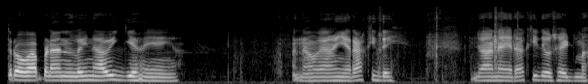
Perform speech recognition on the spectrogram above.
મિત્રો આપણાને લઈને આવી ગયા અહીંયા. અને હવે અહીંયા રાખી દઈ. જાને રાખી દઉં સાઈડમાં.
